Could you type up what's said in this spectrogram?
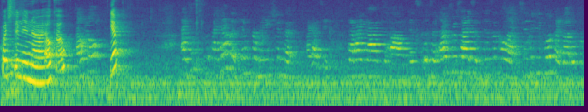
Question in uh, Elko? Alcohol? Yep. I just, I have an information that, I gotta see, that I got, um, it's, it's an exercise and physical activity book. I got it for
